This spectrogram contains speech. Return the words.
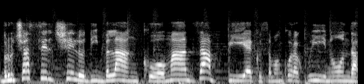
Bruciasse il cielo di Blanco, ma Zappi, ecco siamo ancora qui in onda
